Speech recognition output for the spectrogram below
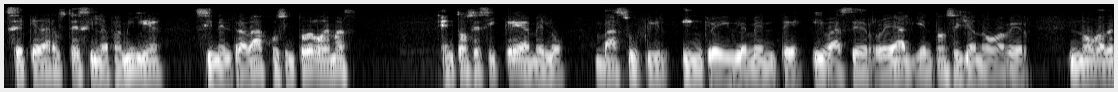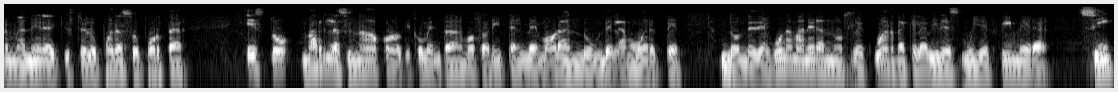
se quedara usted sin la familia, sin el trabajo, sin todo lo demás? Entonces sí, créamelo, va a sufrir increíblemente y va a ser real y entonces ya no va a haber, no va a haber manera de que usted lo pueda soportar. Esto va relacionado con lo que comentábamos ahorita, el memorándum de la muerte, donde de alguna manera nos recuerda que la vida es muy efímera, ¿sí?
